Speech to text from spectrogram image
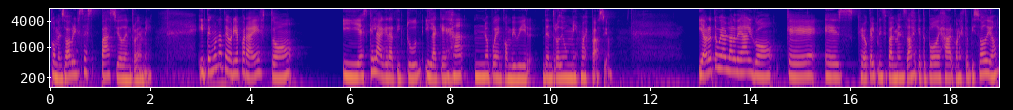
comenzó a abrirse espacio dentro de mí. Y tengo una teoría para esto, y es que la gratitud y la queja no pueden convivir dentro de un mismo espacio. Y ahora te voy a hablar de algo que es, creo que el principal mensaje que te puedo dejar con este episodio,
